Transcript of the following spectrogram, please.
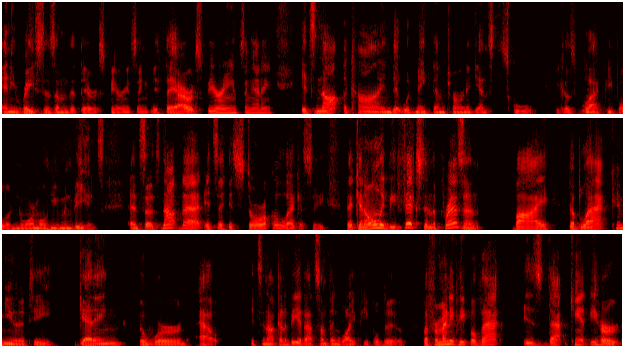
any racism that they're experiencing. If they are experiencing any, it's not the kind that would make them turn against school because Mm. black people are normal human beings. And so it's not that, it's a historical legacy that can only be fixed in the present by the black community getting the word out. It's not going to be about something white people do. But for many people, that is that can't be heard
